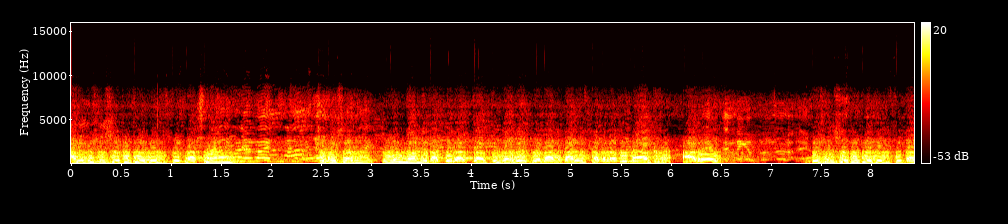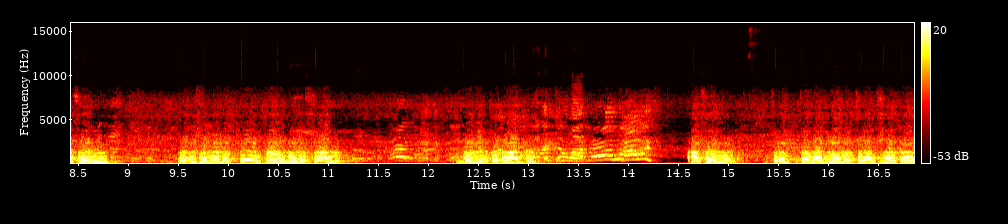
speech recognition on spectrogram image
আরও বিশেষ অতিথি উপস্থিত আছেন প্রফেসর নূর মোহাম্মদ আব্দুল রাজ্জাক বিভাগীয় প্রধান ব্যবস্থাপনা বিভাগ আরও বিশেষ অতিথি উপস্থিত আছেন প্রফেসর মোহাম্মদ তহিদুল ইসলাম গণিত বিভাগ, আছেন জনাব মোহাম্মদ জিয়াদ সরকার,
